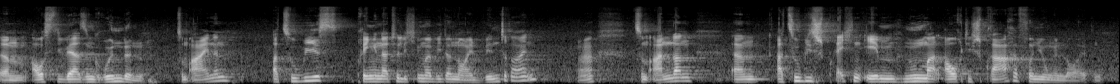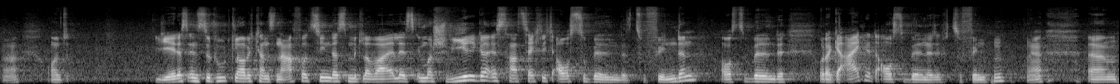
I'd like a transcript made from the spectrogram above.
ähm, aus diversen Gründen. Zum einen Azubis bringen natürlich immer wieder neuen Wind rein. Ja. Zum anderen, ähm, Azubis sprechen eben nun mal auch die Sprache von jungen Leuten. Ja. Und jedes Institut, glaube ich, kann es nachvollziehen, dass mittlerweile es immer schwieriger ist, tatsächlich Auszubildende zu finden, Auszubildende oder geeignete Auszubildende zu finden. Ja. Ähm,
